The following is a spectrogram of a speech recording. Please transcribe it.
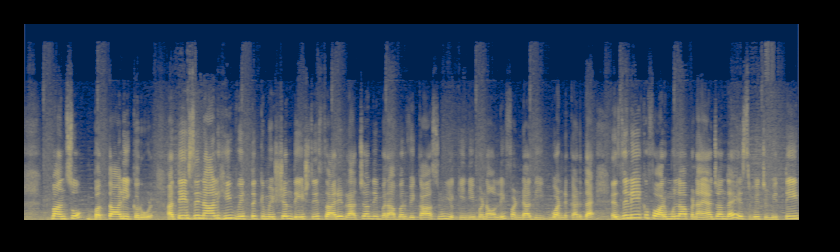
542 ਕਰੋੜ ਅਤੇ ਇਸ ਦੇ ਨਾਲ ਹੀ ਵਿੱਤ ਕਮਿਸ਼ਨ ਦੇਸ਼ ਦੇ ਸਾਰੇ ਰਾਜਾਂ ਦੇ ਬਰਾਬਰ ਵਿਕਾਸ ਨੂੰ ਯਕੀਨੀ ਬਣਾਉਣ ਲਈ ਫੰਡਾਂ ਦੀ ਵੰਡ ਕਰਦਾ ਹੈ। ਇਸ ਦੇ ਲਈ ਇੱਕ ਫਾਰਮੂਲਾ ਅਪਣਾਇਆ ਜਾਂਦਾ ਹੈ। ਇਸ ਵਿੱਚ ਵਿੱਤੀ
